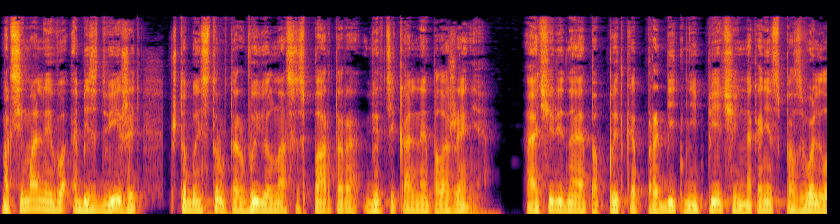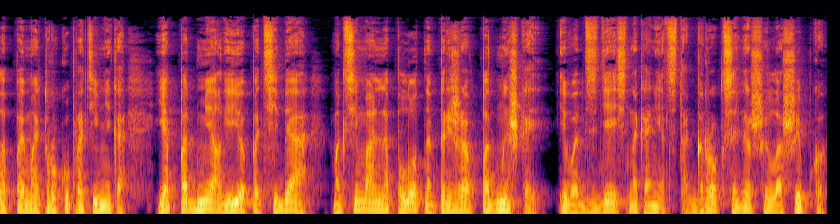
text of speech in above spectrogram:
максимально его обездвижить, чтобы инструктор вывел нас из партера в вертикальное положение. Очередная попытка пробить мне печень наконец позволила поймать руку противника. Я подмял ее под себя, максимально плотно прижав подмышкой. И вот здесь, наконец-то, Грок совершил ошибку.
